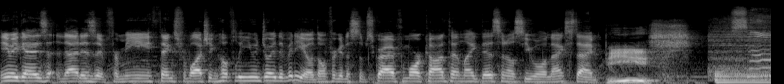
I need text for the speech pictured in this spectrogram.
Anyway, guys, that is it for me. Thanks for watching. Hopefully you enjoyed the video. Don't forget to subscribe for more content like this, and I'll see you all next time. Peace.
